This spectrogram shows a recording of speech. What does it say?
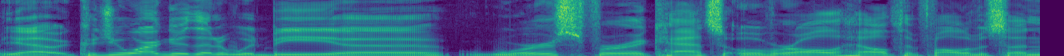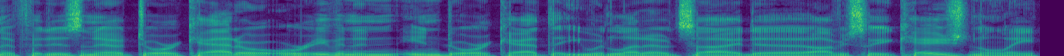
Yeah, could you argue that it would be uh, worse for a cat's overall health if all of a sudden, if it is an outdoor cat or, or even an indoor cat that you would let outside, uh, obviously occasionally,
